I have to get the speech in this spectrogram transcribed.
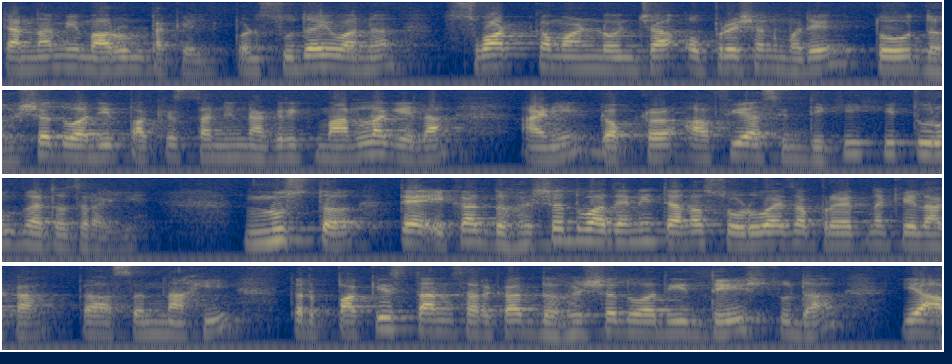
त्यांना मी मारून टाकेल. पण सुदैवानं स्वॉट कमांडोंच्या ऑपरेशनमध्ये तो दहशतवादी पाकिस्तानी नागरिक मारला गेला आणि डॉक्टर आफिया सिद्दीकी ही तुरुंगातच राहिली. नुसतं त्या एका दहशतवाद्याने त्याला सोडवायचा प्रयत्न केला का? तर असं नाही. तर पाकिस्तानसारखा दहशतवादी देशसुद्धा या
